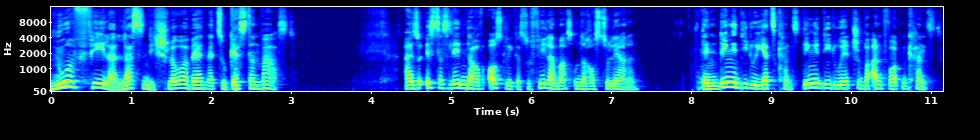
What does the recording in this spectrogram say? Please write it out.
Nur Fehler lassen dich schlauer werden, als du gestern warst. Also ist das Leben darauf ausgelegt, dass du Fehler machst, um daraus zu lernen. Denn Dinge, die du jetzt kannst, Dinge, die du jetzt schon beantworten kannst,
